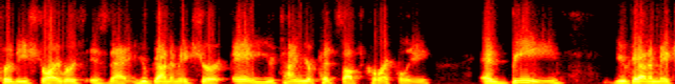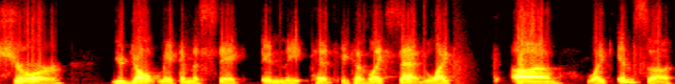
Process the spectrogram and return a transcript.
for these drivers is that you got to make sure A, you time your pit stops correctly, and B, you got to make sure you don't make a mistake in the pits because, like said, like uh, like IMSA,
